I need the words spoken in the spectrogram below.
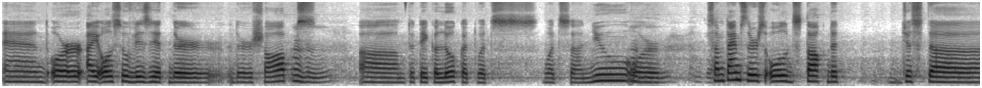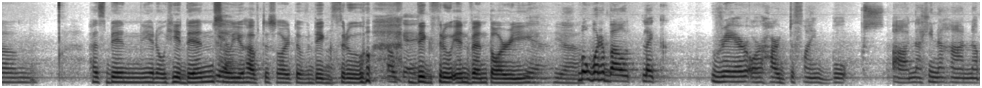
and or I also visit their their shops. um, to take a look at what's what's uh, new or sometimes there's old stock that just um, has been you know hidden so you have to sort of dig through Okay. dig through inventory Yeah. yeah But what about like rare or hard to find books ah, na hinahanap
